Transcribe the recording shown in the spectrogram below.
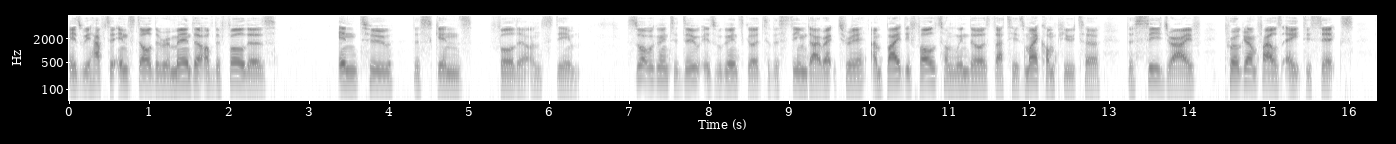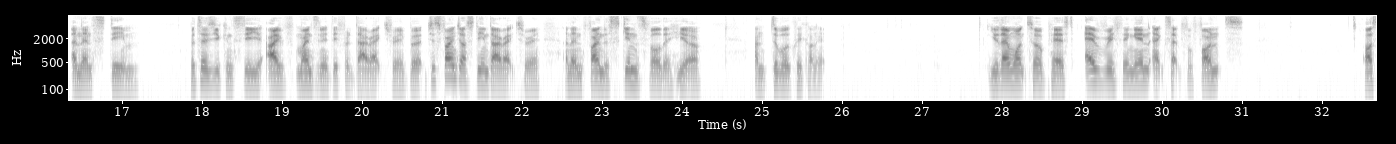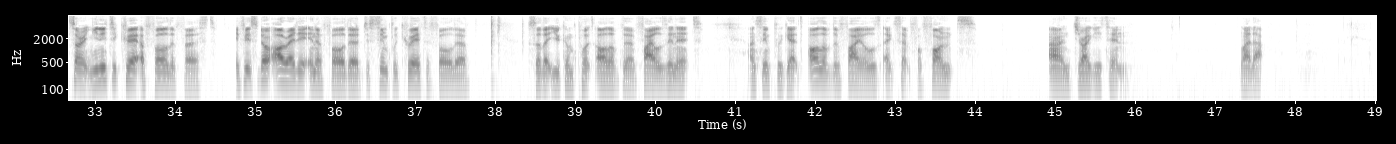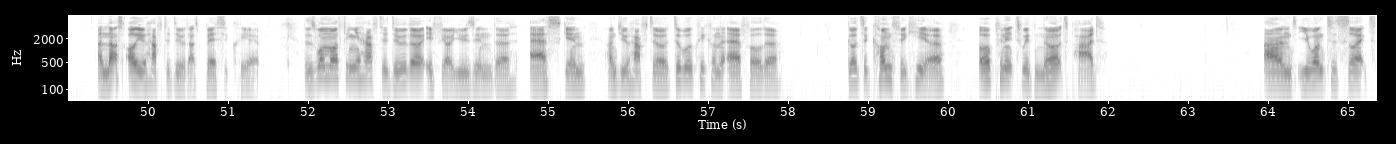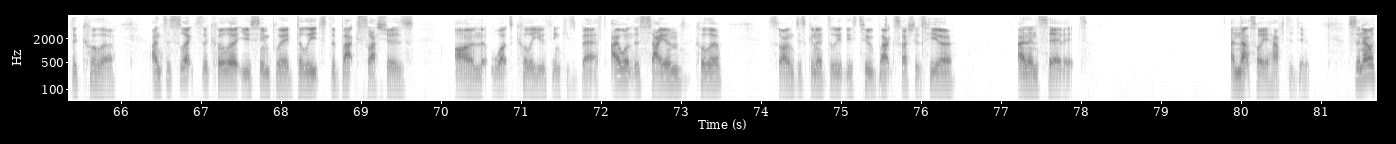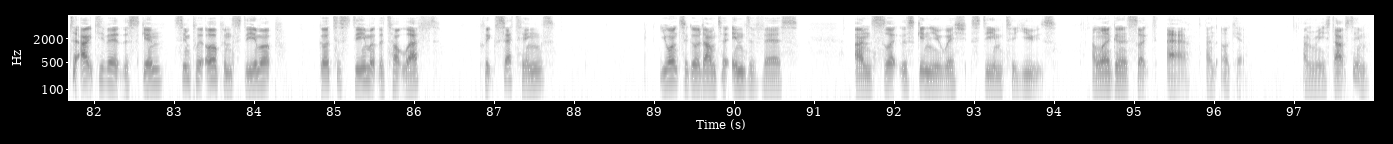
is we have to install the remainder of the folders into the skins folder on Steam. So what we're going to do is we're going to go to the Steam directory and by default on Windows that is my computer, the C drive, program files 86 and then Steam. But as you can see I've mine's in a different directory but just find your Steam directory and then find the skins folder here and double click on it. You then want to paste everything in except for fonts Oh, sorry, you need to create a folder first. If it's not already in a folder, just simply create a folder so that you can put all of the files in it and simply get all of the files except for fonts and drag it in like that. And that's all you have to do, that's basically it. There's one more thing you have to do though if you're using the air skin and you have to double click on the air folder, go to config here, open it with notepad and you want to select the color. And to select the color, you simply delete the backslashes on what color you think is best. I want the cyan color, so I'm just going to delete these two backslashes here and then save it. And that's all you have to do. So now to activate the skin, simply open Steam up, go to Steam at the top left, click Settings. You want to go down to Interface and select the skin you wish Steam to use. And we're going to select Air and OK. And restart Steam.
